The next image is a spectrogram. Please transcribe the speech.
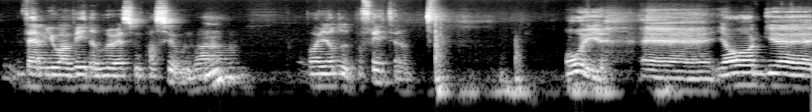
vem Johan Widerbro är som person. Vad, vad gör du på fritiden? Oj. Eh, jag eh,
